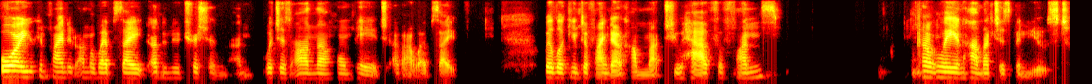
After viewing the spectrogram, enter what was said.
or you can find it on the website under nutrition, um, which is on the homepage of our website. We're looking to find out how much you have for funds currently and how much has been used.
